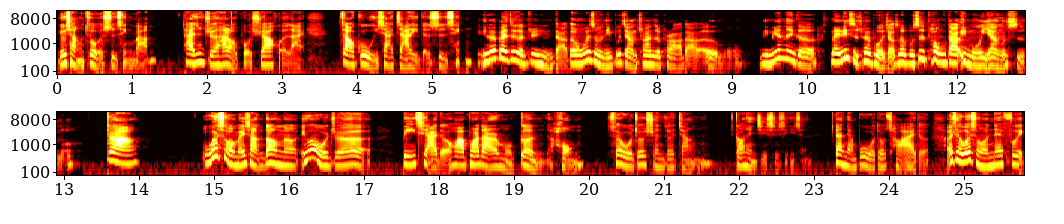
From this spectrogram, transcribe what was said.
有想做的事情吧，他还是觉得他老婆需要回来照顾一下家里的事情。你会被这个剧情打动？为什么你不讲穿着 Prada 的恶魔？里面那个美丽史翠普的角色不是碰到一模一样的事吗？对啊，我为什么没想到呢？因为我觉得比起来的话，Prada 恶魔更红，所以我就选择讲高年级实习生。但两部我都超爱的，而且为什么 Netflix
